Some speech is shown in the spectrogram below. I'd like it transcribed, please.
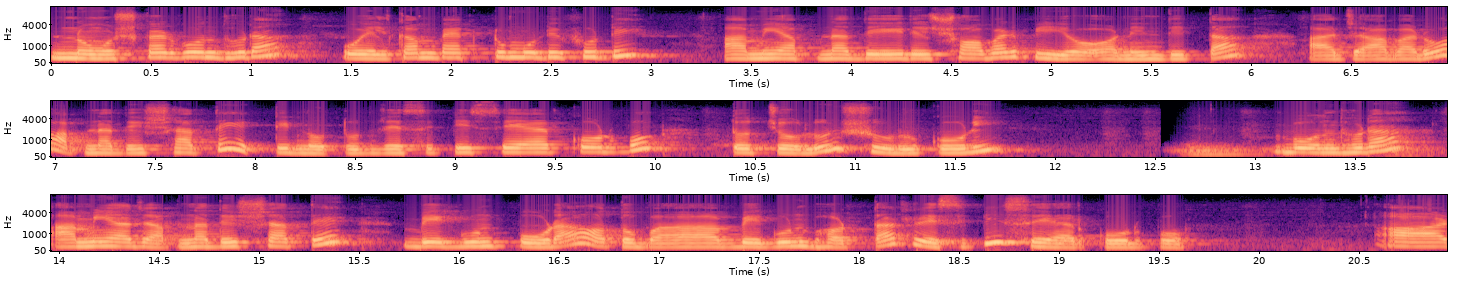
নমস্কার বন্ধুরা, welcome back to Moody Foodie. আমি আপনাদের সবার প্রিয় অনিন্দিতা, আজ আবারও আপনাদের সাথে একটি নতুন রেসিপি শেয়ার করব। তো চলুন শুরু করি। বন্ধুরা, আমি আজ আপনাদের সাথে বেগুন পোড়া অথবা বেগুন ভর্তার রেসিপি শেয়ার করব। আর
